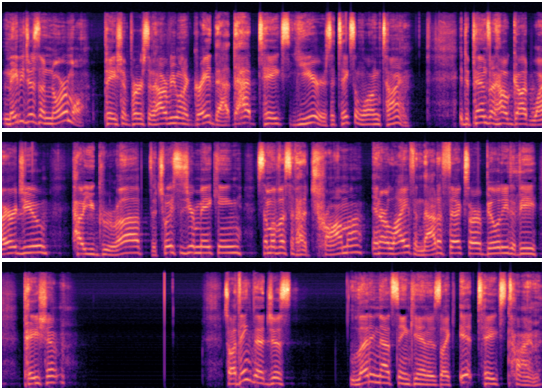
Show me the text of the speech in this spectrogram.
Maybe just a normal patient person, however you want to grade that, that takes years. It takes a long time. It depends on how God wired you, how you grew up, the choices you're making. Some of us have had trauma in our life, and that affects our ability to be patient. So I think that just letting that sink in is like it takes time.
